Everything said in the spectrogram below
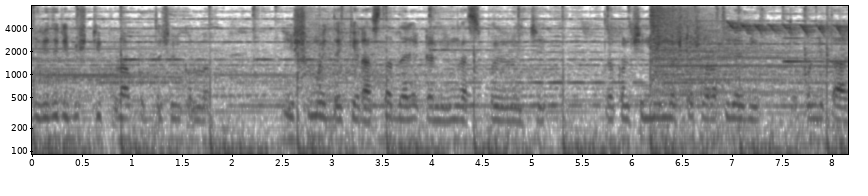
ধীরে ধীরে বৃষ্টি পোড়া পড়তে শুরু করল। এই সময় দেখে রাস্তার ধারে একটা নিম গাছ পড়ে রয়েছে। যখন সে নিম গাছটা সরাতে যাবে তখনই তার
